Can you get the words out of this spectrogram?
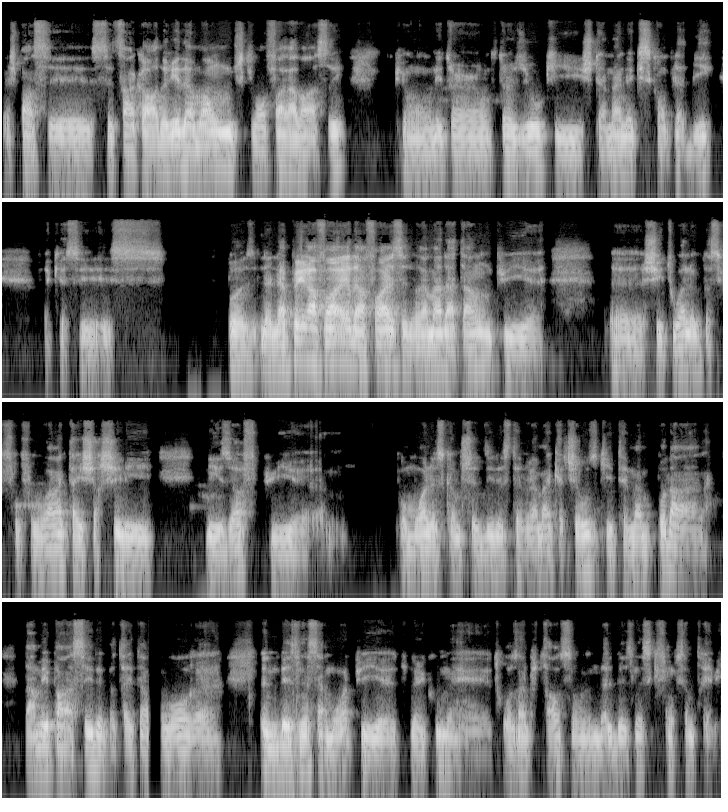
Mais je pense que c'est de s'encadrer de monde qui vont faire avancer. Puis on est un, un duo qui, justement, qui se complète bien. Que c'est. La, pire affaire d'affaires, c'est vraiment d'attendre puis euh, euh, chez toi, là, parce qu'il faut, vraiment que tu ailles chercher les, les offres. Puis pour moi, c'est comme je te dis, c'était vraiment quelque chose qui était même pas dans, dans mes pensées de peut-être avoir euh, une business à moi. Puis euh, tout d'un coup, mais, trois ans plus tard, c'est une belle business qui fonctionne très bien.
